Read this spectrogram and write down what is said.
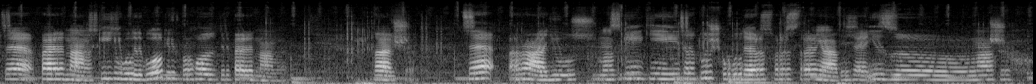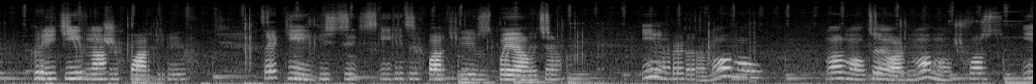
Це перед нами. Скільки буде блоків проходити перед нами. Далі. Це радіус, наскільки ця точка буде розпространятися із е, наших критів, наших партиклів. Це кількість, скільки цих партиклів появиться. І, наприклад, normal. Normal, це важливо, normal чи force. І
